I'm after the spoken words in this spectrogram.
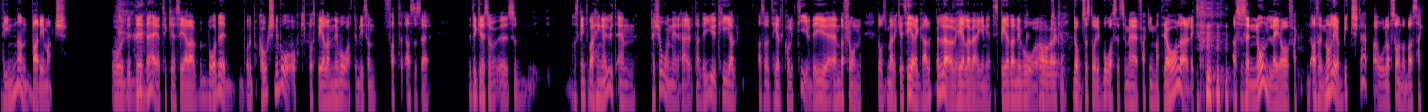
vinna varje match. Och det, det är det jag tycker är så jävla, både, både på coachnivå och på spelarnivå, att det blir sån, alltså så här, jag tycker det är så, eh, så, man ska inte bara hänga ut en person i det här, utan det är ju ett helt, alltså ett helt kollektiv. Det är ju ända från de som har rekryterat Garpenlöv hela vägen ner till spelarnivå Ja, och verkligen. de som står i båset som är fucking materialare liksom. Alltså sen någon lär ju ha, alltså, någon lär Olofsson och bara sagt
